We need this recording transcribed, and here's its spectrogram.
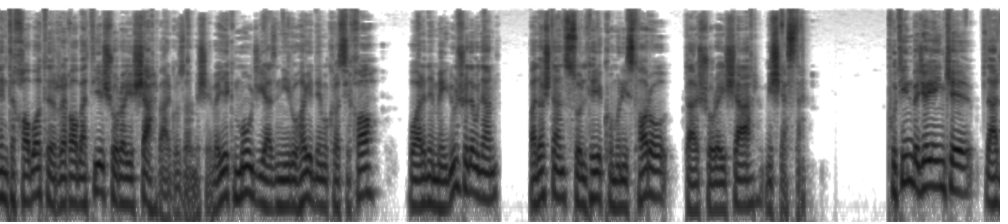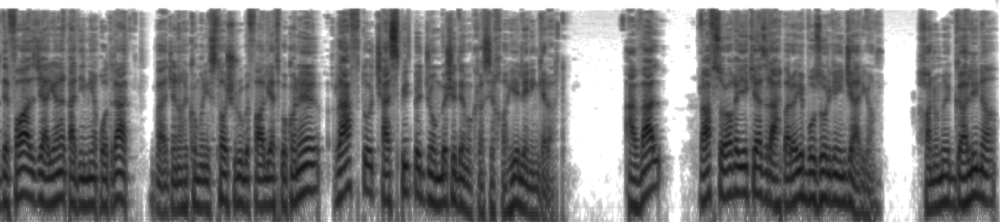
انتخابات رقابتی شورای شهر برگزار بشه و یک موجی از نیروهای دموکراسی خواه وارد میدون شده بودن و داشتن سلطه کمونیست ها رو در شورای شهر میشکستن. پوتین به جای اینکه در دفاع از جریان قدیمی قدرت و جناح کمونیست ها شروع به فعالیت بکنه رفت و چسبید به جنبش دموکراسی خواهی لنینگراد. اول رفت سراغ یکی از رهبرای بزرگ این جریان خانم گالینا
